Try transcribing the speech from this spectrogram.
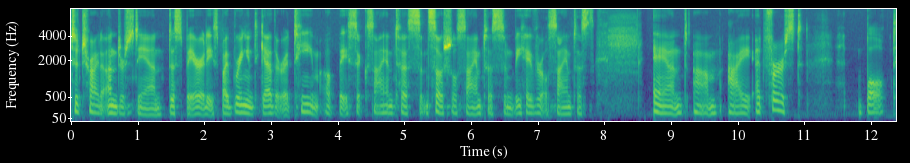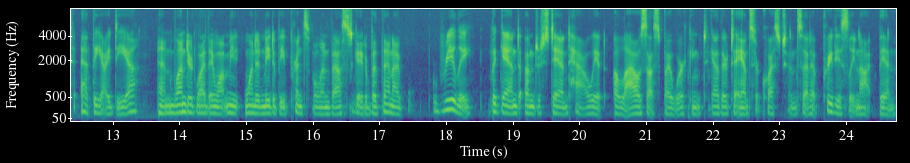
to try to understand disparities by bringing together a team of basic scientists and social scientists and behavioral scientists and um, I, at first, balked at the idea and wondered why they want me, wanted me to be principal investigator. But then I really began to understand how it allows us, by working together, to answer questions that have previously not been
